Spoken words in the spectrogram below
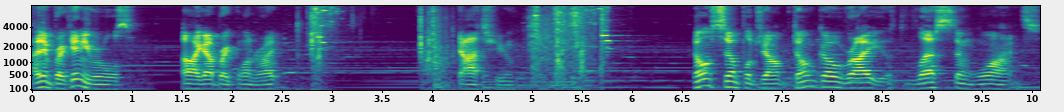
I didn't break any rules. Oh, I gotta break one, right? Got you. Don't simple jump. Don't go right less than once.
